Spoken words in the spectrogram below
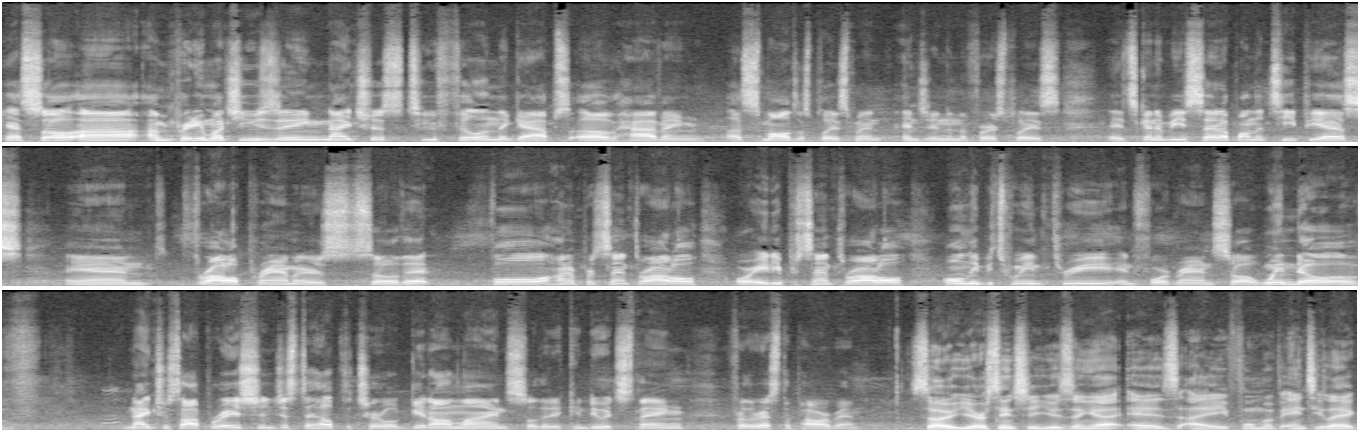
Yeah, so uh, I'm pretty much using nitrous to fill in the gaps of having a small displacement engine in the first place. It's going to be set up on the TPS and throttle parameters so that full 100% throttle or 80% throttle, only between three and four grand. So a window of nitrous operation just to help the turbo get online so that it can do its thing for the rest of the power band. So you're essentially using it as a form of anti-lag?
